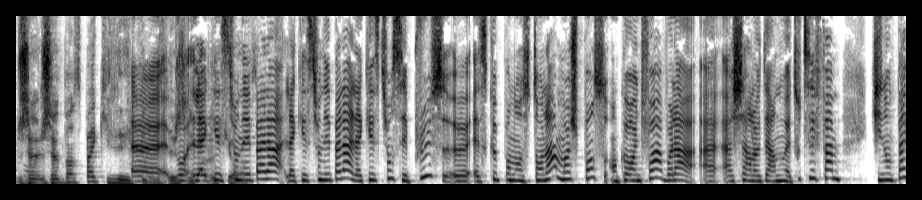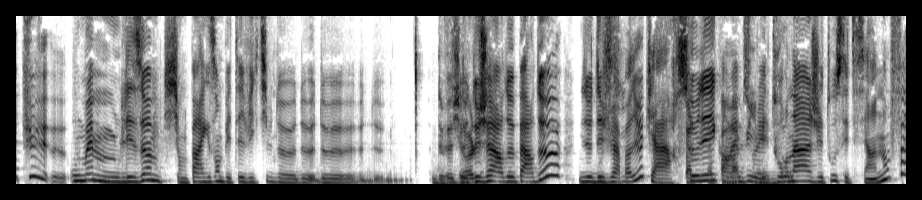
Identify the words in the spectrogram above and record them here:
Je, je pense pas qu'il est. La question n'est pas là. La question n'est pas là. La question c'est plus, est-ce que pendant ce temps-là, moi je pense encore une fois, voilà, à, à Charlotte Arnoux, à toutes ces femmes qui n'ont pas pu ou même les hommes qui ont par exemple été victimes de de de de, euh, Gérard Depardieu, de, de Depardieu qui a harcelé quand même sur les tournages et tout, c'est un enfer.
